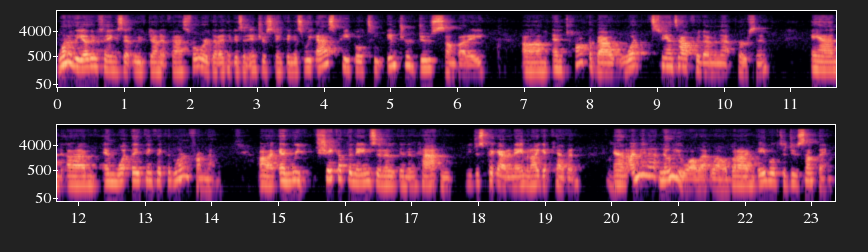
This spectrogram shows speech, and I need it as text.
One of the other things that we've done at Fass Forward that I think is an interesting thing is we ask people to introduce somebody um, and talk about what stands out for them in that person and um, and what they think they could learn from them. Uh, and we shake up the names in a in a hat, and you just pick out a name, and I get Kevin. Mm-hmm. And I may not know you all that well, but I'm able to do something.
